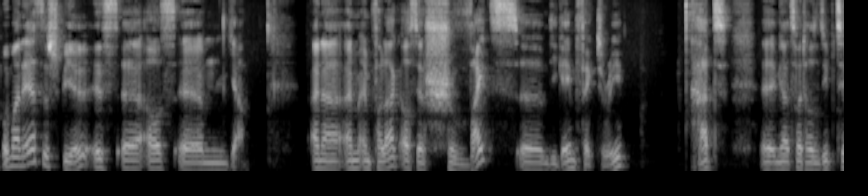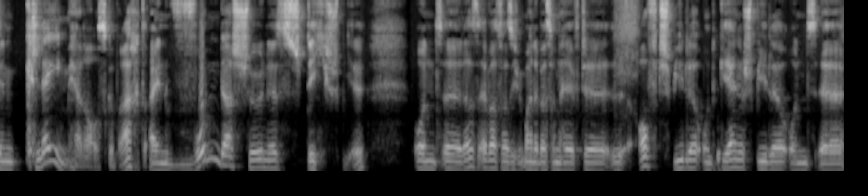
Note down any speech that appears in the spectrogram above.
Und mein erstes Spiel ist äh, aus, ähm, ja, einer, einem, einem Verlag aus der Schweiz, äh, die Game Factory, hat äh, im Jahr 2017 Claim herausgebracht, ein wunderschönes Stichspiel. Und äh, das ist etwas, was ich mit meiner besseren Hälfte äh, oft spiele und gerne spiele. Und äh,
